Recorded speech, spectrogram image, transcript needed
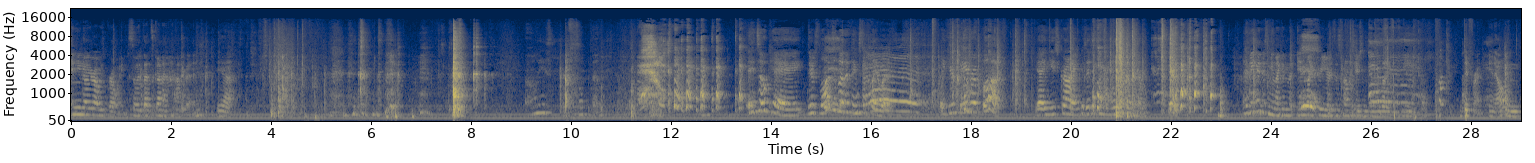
and you know you're always growing, so that's gonna happen. Yeah. Always something. It's okay. There's lots of other things to play with. Like your favorite book. Yeah, he's crying because I took something away from him. Here. I think I just mean like in the, in like three years, this conversation's gonna be like be different, you know, and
